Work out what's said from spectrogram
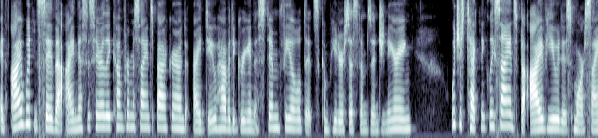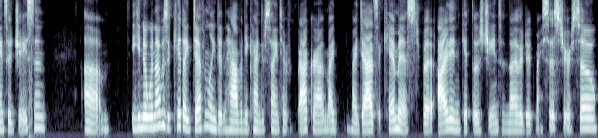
And I wouldn't say that I necessarily come from a science background. I do have a degree in the STEM field, it's computer systems engineering, which is technically science, but I view it as more science adjacent. Um, you know, when I was a kid, I definitely didn't have any kind of scientific background. My my dad's a chemist, but I didn't get those genes, and neither did my sister. So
